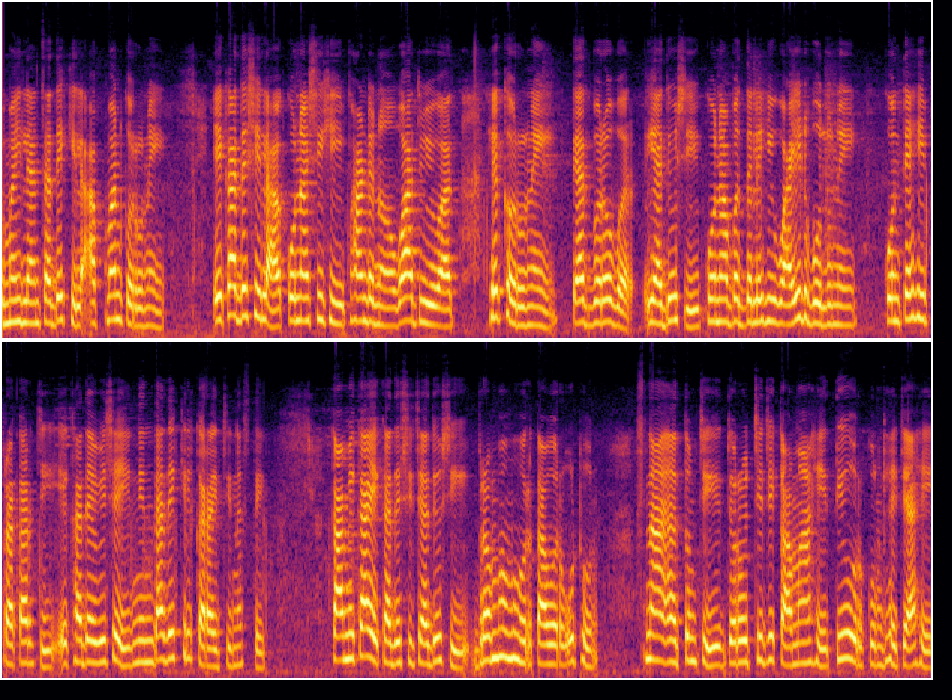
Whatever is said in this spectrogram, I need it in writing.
महिलांचा देखील अपमान करू नये. एकादशीला कोणाशीही भांडणं वादविवाद हे करू नये. त्याचबरोबर या दिवशी कोणाबद्दलही वाईट बोलू नये. कोणत्याही प्रकारची एखाद्याविषयी निंदा देखील करायची नसते. कामिका एकादशीच्या दिवशी ब्रह्ममुहूर्तावर उठून स्ना तुमची रोजची जी कामं आहेत ती उरकून घ्यायची आहे.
